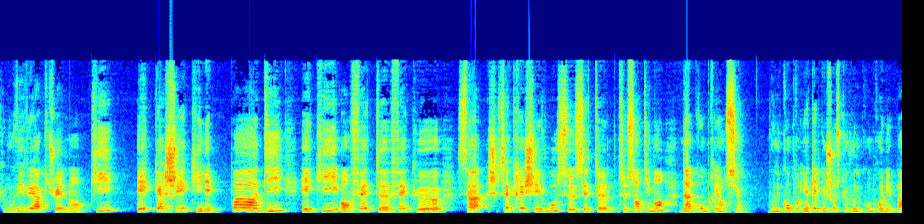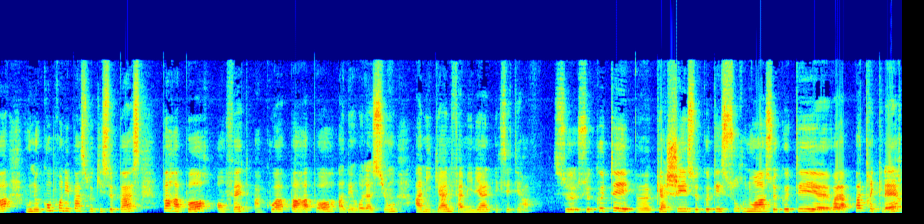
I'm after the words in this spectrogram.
que vous vivez actuellement qui est caché, qui n'est pas dit et qui en fait euh, fait que ça, crée chez vous ce, euh, ce sentiment d'incompréhension il y a quelque chose que vous ne comprenez pas, vous ne comprenez pas ce qui se passe par rapport, en fait, à quoi? Par rapport à des relations amicales, familiales, etc. Ce, côté euh, caché, ce côté sournois, ce côté, euh, voilà, pas très clair,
